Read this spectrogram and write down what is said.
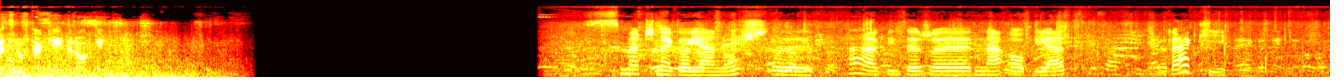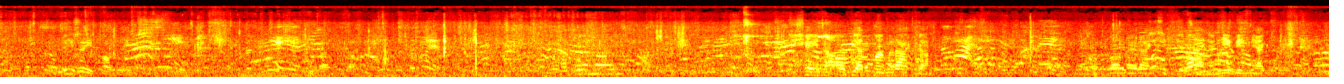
10 km takiej drogi. Smacznego Janusz. Y, A, widzę, że na obiad raki. Dzisiaj na obiad mam raka. Czerwone raki pieczone. Nie wiem jak,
